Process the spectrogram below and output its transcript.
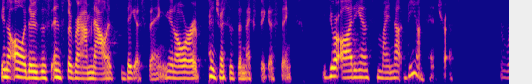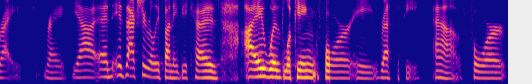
you know oh there's this Instagram now it's the biggest thing you know or Pinterest is the next biggest thing. Your audience might not be on Pinterest. Right, right. Yeah. And it's actually really funny because I was looking for a recipe uh, for,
